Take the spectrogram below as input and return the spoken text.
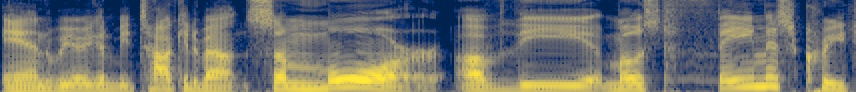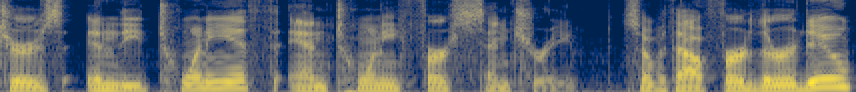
and we are going to be talking about some more of the most famous creatures in the 20th and 21st century. So, without further ado,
